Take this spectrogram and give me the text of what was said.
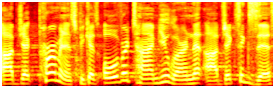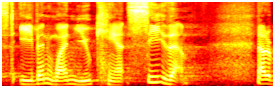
object permanence because over time you learn that objects exist even when you can't see them. Now to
